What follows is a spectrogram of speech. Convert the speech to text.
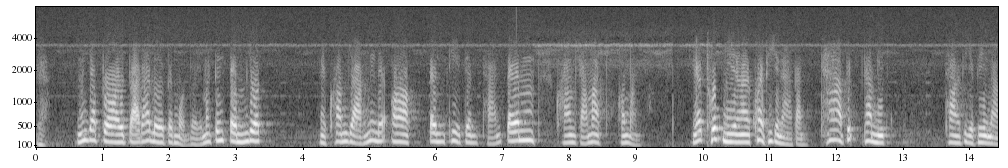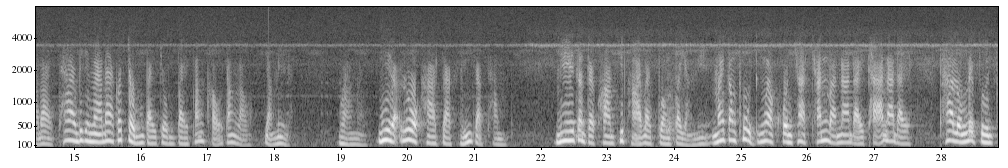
เนี่ยมันจะปล่อยปลาละเลยไปหมดเลย มันถึงเต็มยศในความอยากนี่เลยออกเต็มที่เต็มฐานเต็มความสามารถของมัน แล้วทุกมีอะไรค่อยพิจารณากัน ถ้าถ้ามีทางที่จะพิจารณาได้ ถ้าพิจารณาได้ก็จมไปจมไปทั้งเขาทั้งเราอย่างนี้แหละ วางไงนี่แหละโลกขาดจากหินจากธรรมนี่ตั้งแต่ความทิพหายไปปวงไปอย่างนี้ ไม่ต้องพูดถึงว่าคนชาติชั้นบานาใดฐานะใด ถ้าลงได้ปืนไฟ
